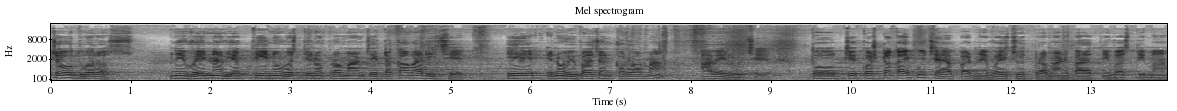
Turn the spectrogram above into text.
ચૌદ વર્ષની વયના વ્યક્તિનું વસ્તીનું પ્રમાણ જે ટકાવારી છે એ એનું વિભાજન કરવામાં આવેલું છે. તો જે કોષ્ટક આપ્યું છે આપણને વય જૂથ પ્રમાણે ભારતની વસ્તીમાં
